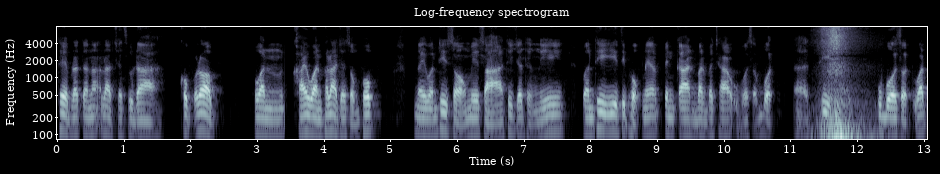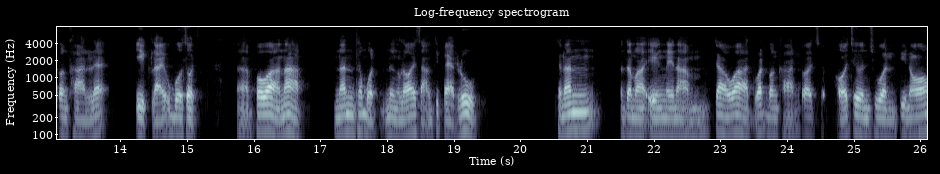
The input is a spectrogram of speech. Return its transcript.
เทพรัตนราชสุดา ครบรอบวันคล้ายวันพระราชสมภพในวันที่ 2 เมษาที่จะถึงนี้วันที่ 26 เนี่ยเป็นการบรรพชาอุปสมบทที่อุโบสถวัดบางคารและอีกหลายอุโบสถ เพราะว่านาคนั้นทั้งหมด 138 รูป ฉะนั้น อาตมาเองในนามเจ้าวาดวัดบางคารก็ขอเชิญชวนพี่น้อง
